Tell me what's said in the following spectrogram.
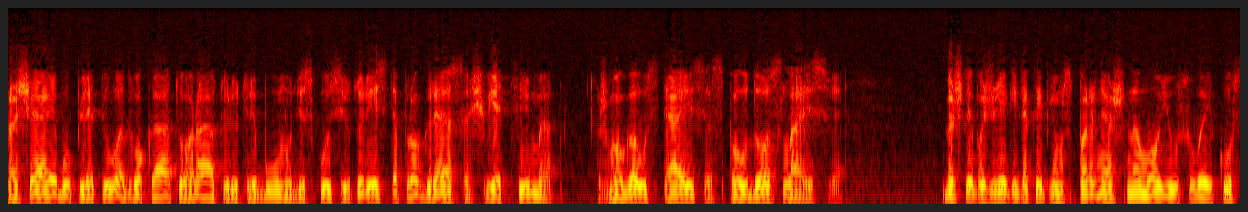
rašeibų, plepių, advokatų, oratorių, tribūnų, diskusijų, turėsite progresą, švietimą, žmogaus teisę, spaudos laisvę. Bet štai pažiūrėkite, kaip jums parneš namo jūsų vaikus.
